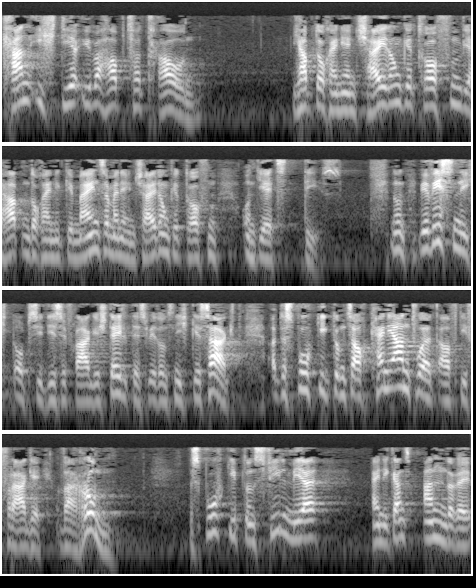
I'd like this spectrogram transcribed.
Kann ich dir überhaupt vertrauen? Ich habe doch eine Entscheidung getroffen, wir haben doch eine gemeinsame Entscheidung getroffen und jetzt dies. Nun, wir wissen nicht, ob sie diese Frage stellt, es wird uns nicht gesagt. Das Buch gibt uns auch keine Antwort auf die Frage, warum. Das Buch gibt uns vielmehr eine ganz andere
